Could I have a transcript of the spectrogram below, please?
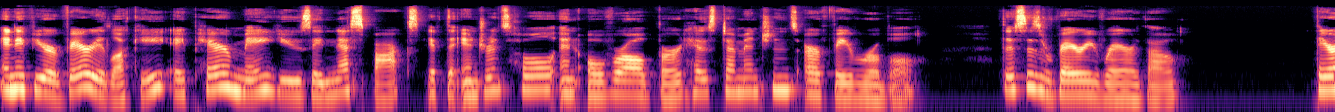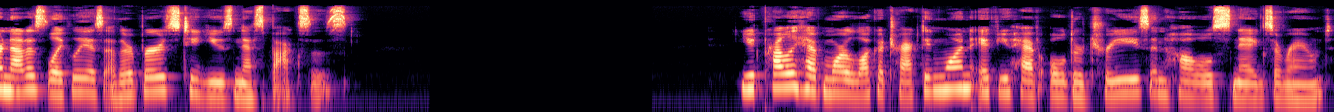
And if you are very lucky, a pair may use a nest box if the entrance hole and overall birdhouse dimensions are favorable. This is very rare though. They are not as likely as other birds to use nest boxes. You'd probably have more luck attracting one if you have older trees and hollow snags around.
